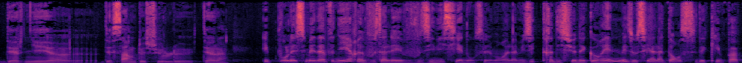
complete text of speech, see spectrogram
dernière descente sur le terrain. Et pour les semaines à venir, vous allez vous initier non seulement à la musique traditionnelle coréenne, mais aussi à la danse de K-pop.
